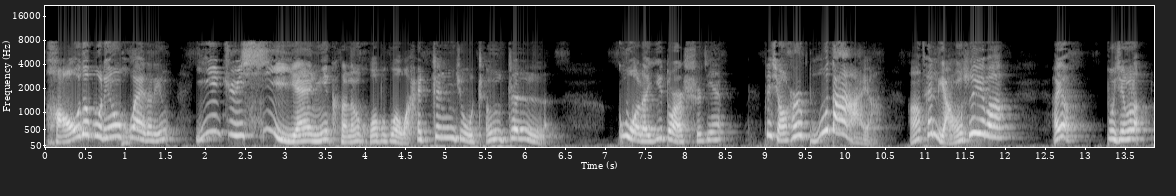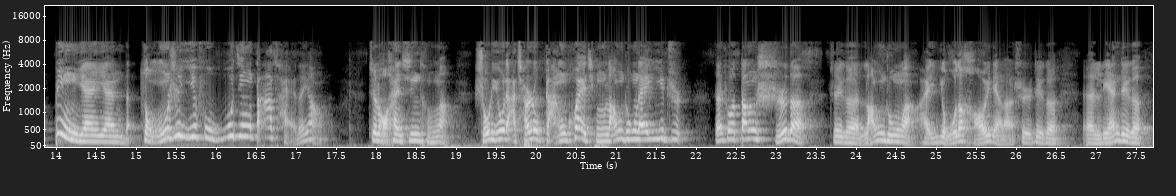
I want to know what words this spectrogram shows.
好的不灵，坏的灵，一句戏言你可能活不过，我还真就成真了。过了一段时间，这小孩不大呀，啊，才两岁吧。哎呀，不行了，病恹恹的，总是一副无精打采的样子。这老汉心疼啊，手里有俩钱，就赶快请郎中来医治。咱说当时的这个郎中啊，哎，有的好一点了，是这个呃，连这个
